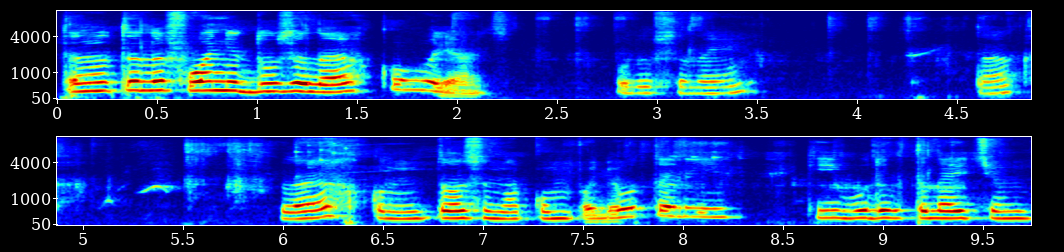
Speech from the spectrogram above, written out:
Та на телефоні дуже легко гуляти. Буду сюди. Так. Легко, ну теж на комп'ютері, який буде в третьому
